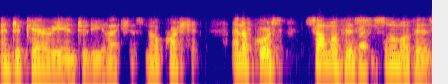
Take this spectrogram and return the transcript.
and to carry into the elections, no question. And of course, some of his Right. some of his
